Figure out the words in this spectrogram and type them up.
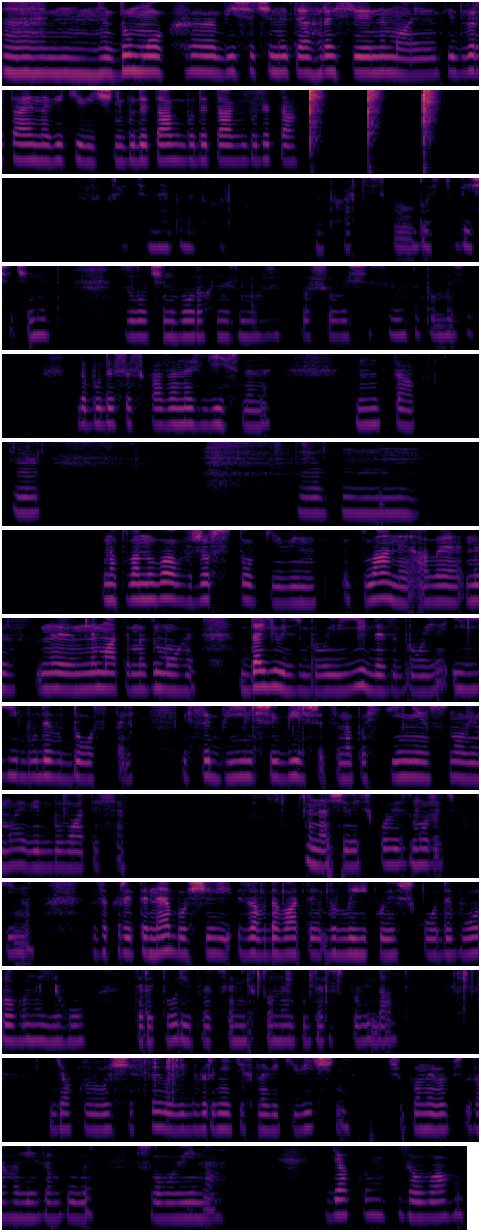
думок е, більше чинити агресію немає. Відвертає на віки вічні. Буде так, буде так, буде так. Та закриється небо над Харковом. Над Харківською областю більше чинити злочин ворог не зможе. Прошу вищі сили, допоможіть. Да буде все сказане, здійснене. Ну, так. Напланував жорстокі він плани, але не, не, не матиме змоги. Дають зброю, їде зброя, і її буде вдосталь. І все більше і більше це на постійній основі має відбуватися. І наші військові зможуть спокійно закрити небо, ще й завдавати великої шкоди ворогу на його території. Про це ніхто не буде розповідати. Дякую, вищі сили. Відверніть їх на віки вічні, щоб вони взагалі забули слово війна. Дякую за увагу.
